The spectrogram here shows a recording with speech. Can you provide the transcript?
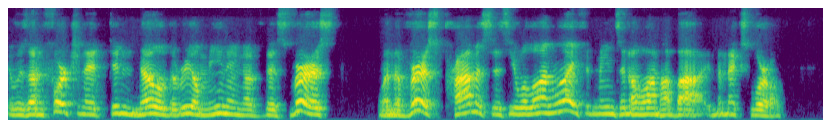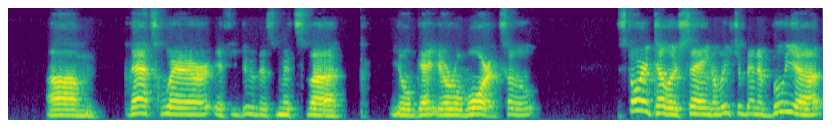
it was unfortunate, didn't know the real meaning of this verse. When the verse promises you a long life, it means in Olam Haba, in the next world. Um, that's where if you do this mitzvah, you'll get your reward. So the storyteller saying Elisha ben Abuya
